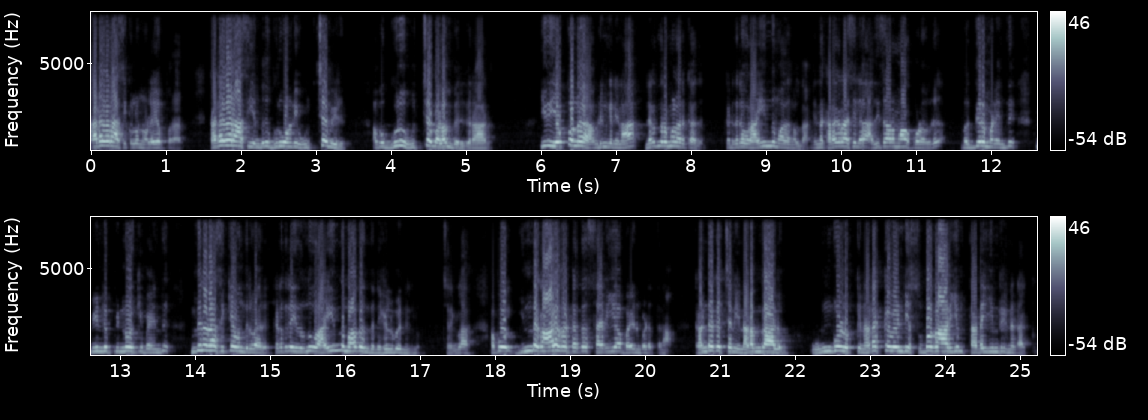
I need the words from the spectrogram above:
கடகராசிக்குள்ள நுழைய போறார். கடகராசி என்பது குருவனுடைய உச்ச வீடு. அப்போ குரு உச்ச பலம் பெறுகிறார். இது எப்போங்க அப்படின்னு கேட்டீங்கன்னா நிரந்தரமெல்லாம் இருக்காது. கிட்டத்தட்ட ஒரு ஐந்து மாதங்கள் தான். ஏன்னா கடகராசியில் அதிசாரமாக போனவர் வக்கிரம் அடைந்து மீண்டும் பின்னோக்கி பயந்து மிதுன வந்துடுவார் கிட்டத்தட்ட இது வந்து ஒரு ஐந்து மாதம் இந்த நிகழ்வு நிகழும். சரிங்களா? அப்போ இந்த காலகட்டத்தை சரியா பயன்படுத்தினா கண்டகச்சனி நடந்தாலும் உங்களுக்கு நடக்க வேண்டிய சுபகாரியம் தடையின்றி நடக்கும்.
